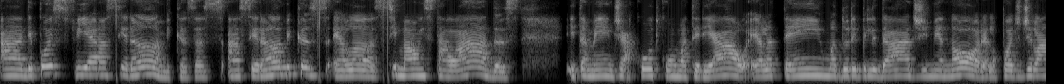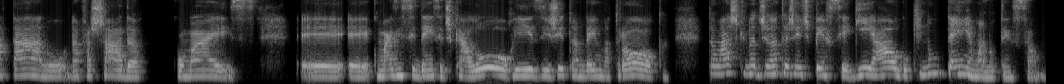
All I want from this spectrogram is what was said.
ah, depois vieram as cerâmicas, as, as cerâmicas, elas se mal instaladas, e também de acordo com o material, ela tem uma durabilidade menor, ela pode dilatar no, na fachada com mais, é, é, com mais incidência de calor e exigir também uma troca. Então, acho que não adianta a gente perseguir algo que não tenha manutenção.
